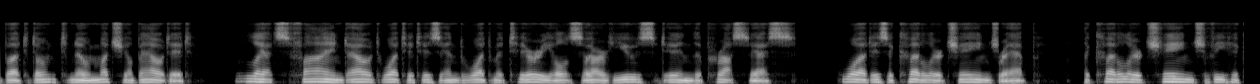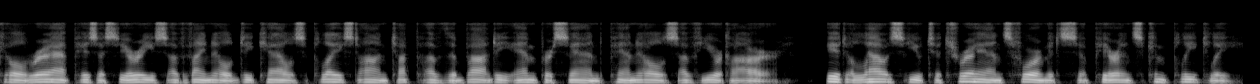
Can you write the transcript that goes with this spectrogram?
but don't know much about it? Let's find out what it is and what materials are used in the process. What is a color change wrap? A color change vehicle wrap is a series of vinyl decals placed on top of the body ampersand panels of your car. It allows you to transform its appearance completely.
